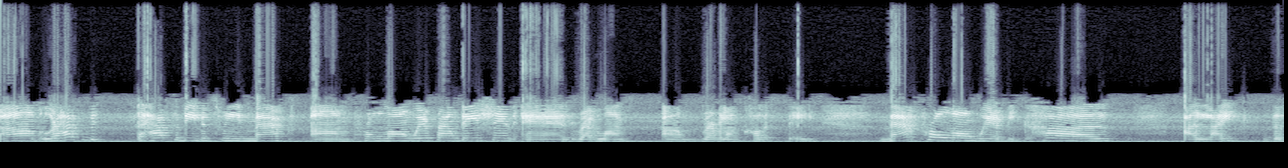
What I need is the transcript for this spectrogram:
Um, it have to be have to be between MAC's um, Pro Longwear Foundation and Revlon um, Revlon Color Stay. MAC Pro Longwear because I like the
